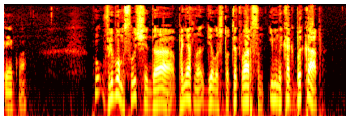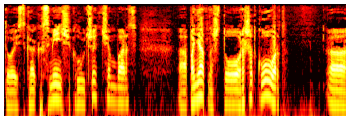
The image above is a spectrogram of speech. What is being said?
tackle а? Ну, в любом случае, да, понятное дело, что Тед Ларсон именно как backup, то есть как сменщик лучше, чем Барс. А, понятно, что Рашат Ковард э,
